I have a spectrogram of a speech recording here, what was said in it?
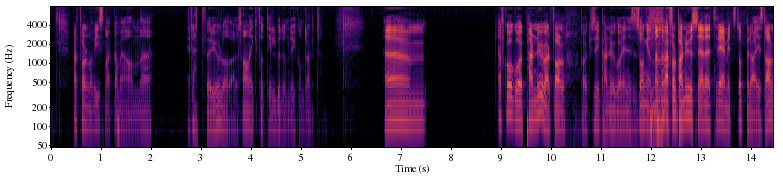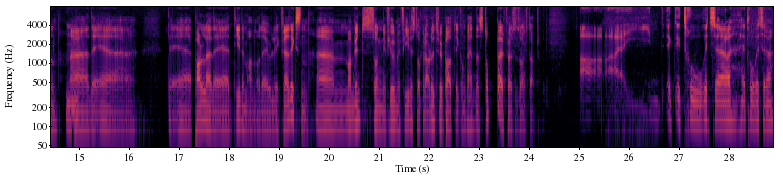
i hvert fall når vi snakka med han uh, rett før jul, var det vel, så har han ikke fått tilbud om ny kontrakt. Um, FK går per nå, i hvert fall Kan ikke si per nå går inn i sesongen, men i hvert fall per nå så er det tre midtstoppere i stallen. Mm. Uh, det er det er Palle, det er Tidemann og det er Ulrik Fredriksen. Um, man begynte sesongen i fjor med fire stoppere. Har du tro på at de kommer til å hente en stopper før sesongstart? Uh, jeg, jeg, tror ikke, jeg, tror ikke, det.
